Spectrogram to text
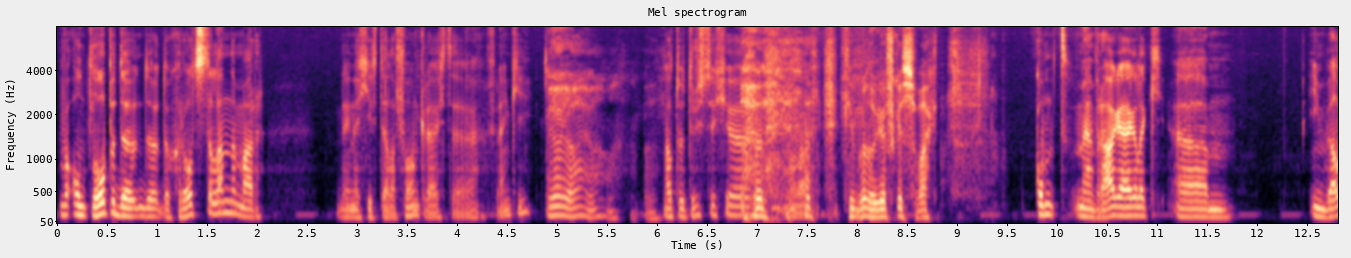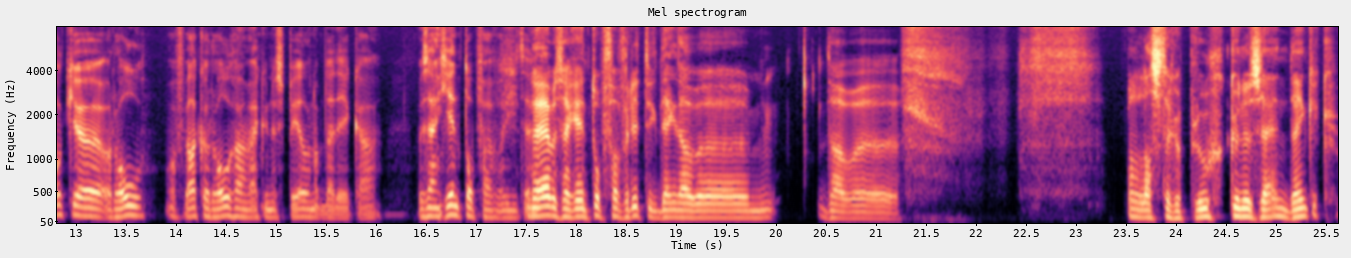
we ontlopen de, de, de grootste landen, maar ik denk dat je hier telefoon krijgt, eh Frankie. ja, ja, ja. Laten we het rustig. eh, voilà. Je moet nog even wachten. Komt mijn vraag eigenlijk: ehm, in welke rol of welke rol gaan wij kunnen spelen op dat EK? We zijn geen topfavoriet. hè? Nee, we zijn geen topfavoriet. Ik denk dat we, dat we een lastige ploeg kunnen zijn, denk ik.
